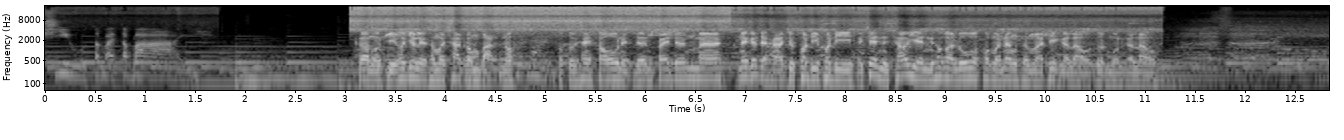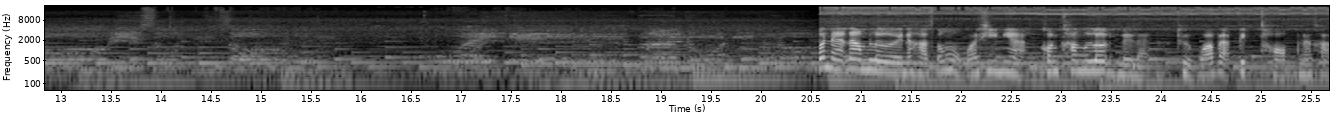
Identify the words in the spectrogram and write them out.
ชิวๆสบายๆก็บางทีเขาจะเลยนธรรมชาติบำบัดเนาะก็คือให้เขาเนี่ยเดินไปเดินมา นั่นก็จะหาจุดพอดีพอดีอย่างเช่นเช้าเย็นเขาก็รู้ว่าเขามานั่งสมาธิกับเราสวดมนต์กับเรา แนะนำเลยนะคะ ต้องบอกว่าที่เนี่ยค่อนข้างเลิศเลยแหละ ถือว่าแบบติดท็อปนะคะ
